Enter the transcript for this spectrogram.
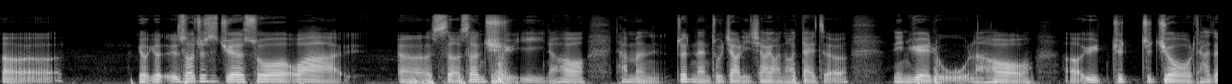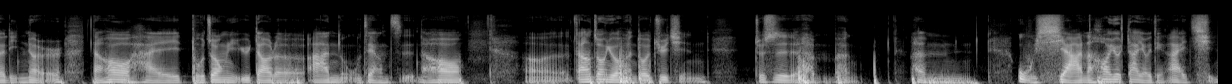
呃有有有时候就是觉得说哇。呃，舍身取义，然后他们就男主角李逍遥，然后带着林月如，然后呃遇就就救他的灵儿，然后还途中也遇到了阿奴这样子，然后呃当中有很多剧情就是很很很武侠，然后又带有点爱情，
